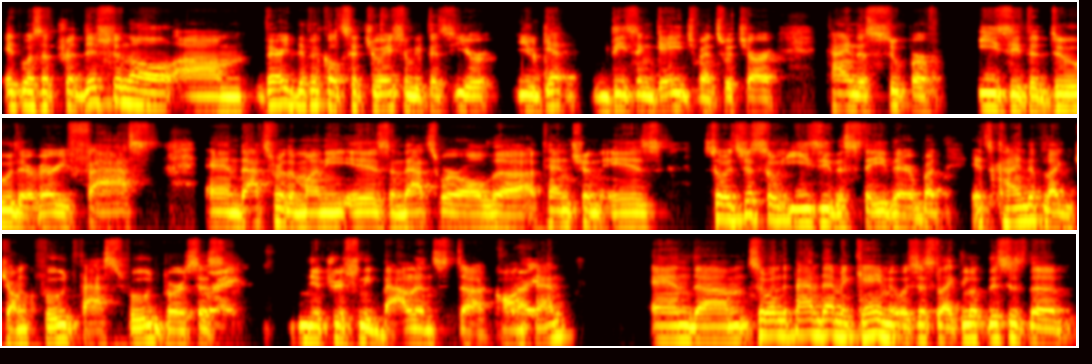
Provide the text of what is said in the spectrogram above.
it was a traditional, um, very difficult situation because you're you get these engagements which are kind of super easy to do. They're very fast, and that's where the money is, and that's where all the attention is. So it's just so easy to stay there. But it's kind of like junk food, fast food versus right. nutritionally balanced uh, content. Right. And um, so when the pandemic came, it was just like, look, this is the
